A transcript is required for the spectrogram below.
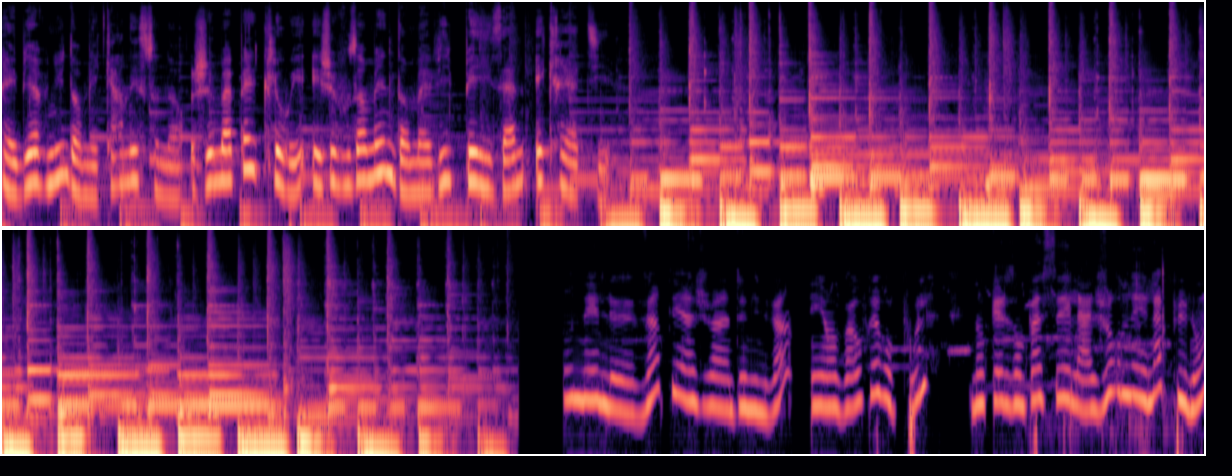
et bienvenue dans mes carnets sonores. Je m'appelle Chloé et je vous emmène dans ma vie paysanne et créative. On est le 21 juin 2020 et on va ouvrir aux poules. Donc elles ont passé la journée la plus longue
